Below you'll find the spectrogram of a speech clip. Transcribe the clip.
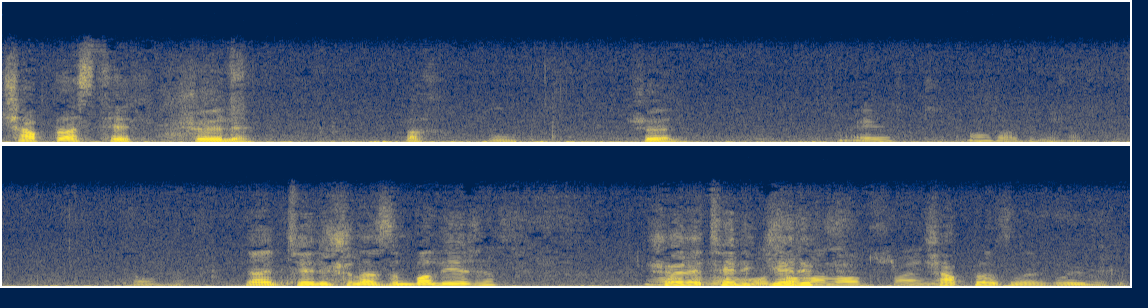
Çapraz tel. Şöyle. Bak. Şöyle. Evet. Olabilir. Yani teli şuna zımbalayacağız. Şöyle O teli o gerip zaman olur, aynen. çaprazına koyuyoruz.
